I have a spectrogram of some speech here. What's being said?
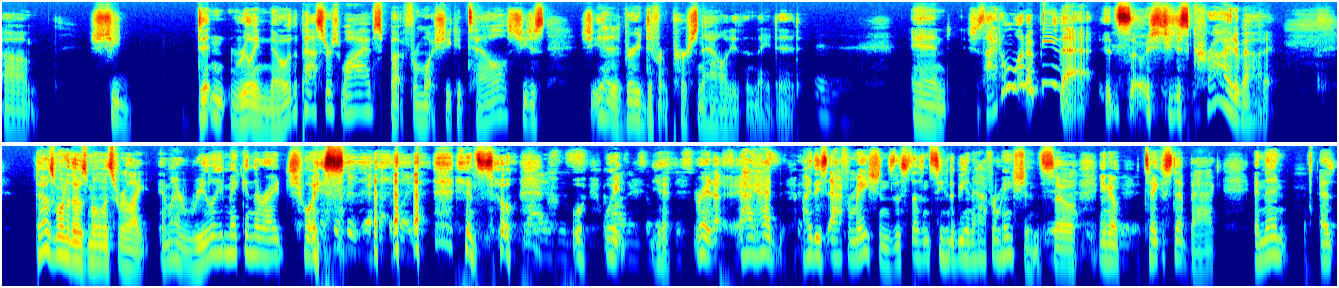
um, she didn't really know the pastors' wives, but from what she could tell, she just she had a very different personality than they did. And she's, like, I don't want to be that. And so she just cried about it. That was one of those moments where like, am I really making the right choice? and so Why is this w- wait, so yeah, right. I, I had I had these affirmations. This doesn't seem to be an affirmation. So Yeah, you know, take a step back, and then as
